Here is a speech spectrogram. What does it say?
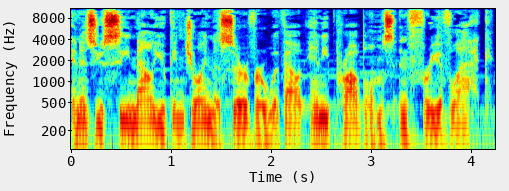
And as you see now you can join the server without any problems and free of lag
